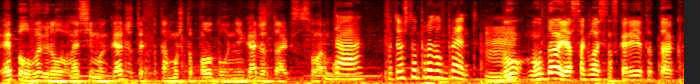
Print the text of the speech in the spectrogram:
э, Apple выиграла в носимых гаджетах, потому что продал не гаджет, а аксессуар. Да, потому что он продал бренд. Mm. Ну, ну да, я согласен, скорее это так.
